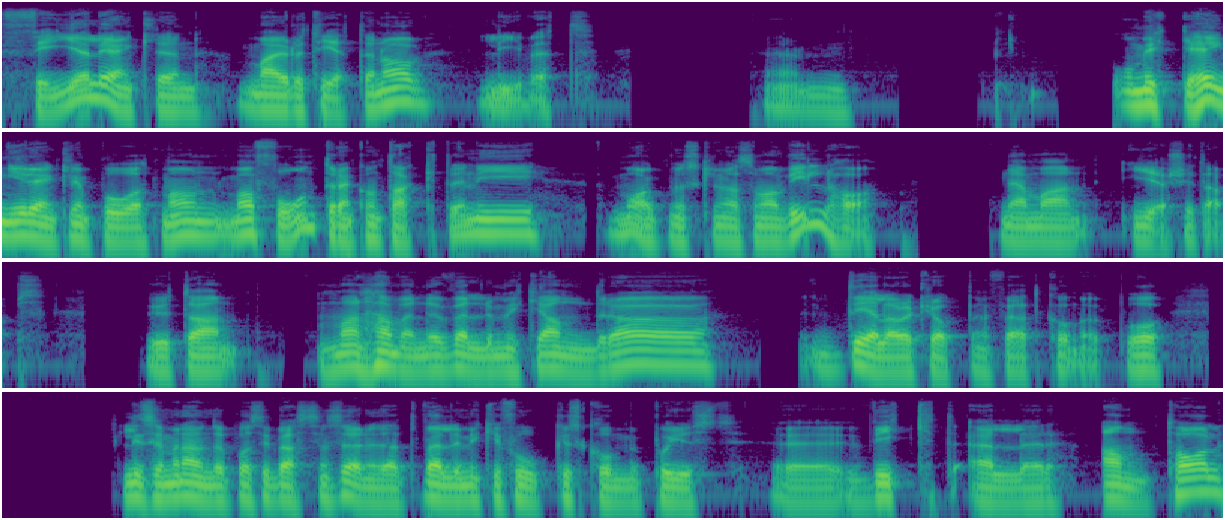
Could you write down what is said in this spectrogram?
fel egentligen majoriteten av livet. Ehm, och mycket hänger egentligen på att man, man får inte den kontakten i magmusklerna som man vill ha när man gör situps. Utan man använder väldigt mycket andra delar av kroppen för att komma upp. Och lite som jag nämnde på Sebastian så är det att väldigt mycket fokus kommer på just eh, vikt eller antal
